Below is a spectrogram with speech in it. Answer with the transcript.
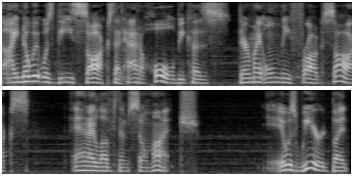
I know it was these socks that had a hole because they're my only frog socks, and I loved them so much. It was weird, but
